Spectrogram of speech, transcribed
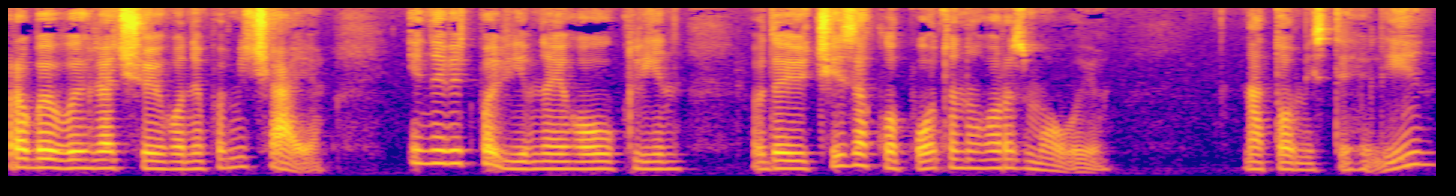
робив вигляд, що його не помічає, і не відповів на його уклін, вдаючи заклопотаного розмовою. Натомість Тигелін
